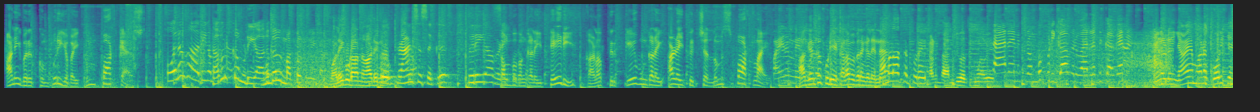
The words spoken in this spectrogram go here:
அனைவருக்கும் புரிய வைக்கும் பாட்காஸ்ட் தவிர்க்க முடியாத முதல் மக்கள் தொகை கணக்கு. வளைகுடா நாடுகள். போப் பிரான்சிஸுக்கு பிரியா விடை சம்பவங்களை தேடி களத்திற்கே உங்களை அழைத்துச் செல்லும் ஸ்பாட்லைட் அங்க இருக்கக்கூடிய கள விவரங்கள் என்ன? அமலாக்கத்துறை கடந்த அஞ்சு வருஷமாவே. சார் எனக்கு ரொம்ப பிடிக்கும் அவர் வர்றதுக்காக. நான் எங்களுடைய நியாயமான கோரிக்கை.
